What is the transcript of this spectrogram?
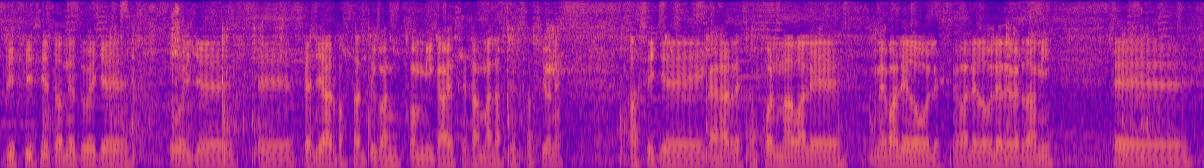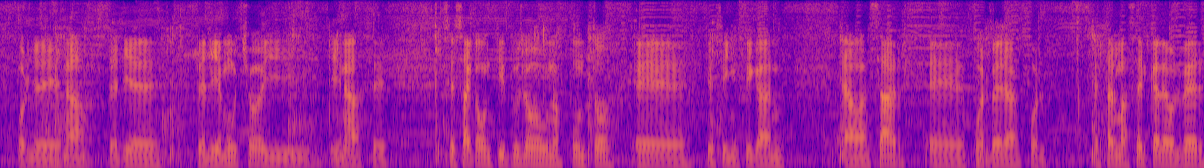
difícil donde tuve que, tuve que eh, pelear bastante con, con mi cabeza y las malas sensaciones. Así que ganar de esta forma vale, me vale doble, me vale doble de verdad a mí. Eh, porque nada, peleé, peleé mucho y, y nada, se, se saca un título, unos puntos eh, que significan avanzar, eh, a- estar más cerca de volver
